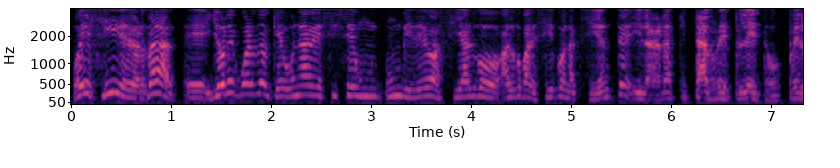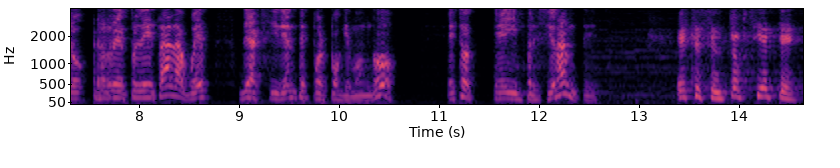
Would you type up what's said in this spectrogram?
Oye, sí, de verdad. Eh, yo recuerdo que una vez hice un, un, video así, algo, algo parecido con accidente, y la verdad es que está repleto, pero repleta la web de accidentes por Pokémon Go. Esto es impresionante. Este es el top 7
